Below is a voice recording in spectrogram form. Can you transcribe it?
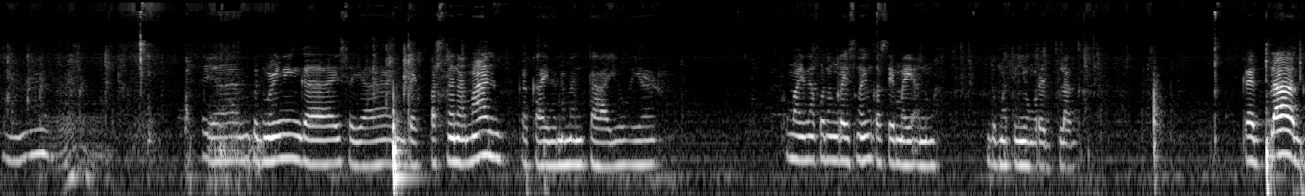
Mm. Ayan, good morning guys. Ayan, breakfast na naman. Kakain na naman tayo. Ayan. Kumain ako ng rice ngayon kasi may ano, dumating yung red flag. Red flag.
